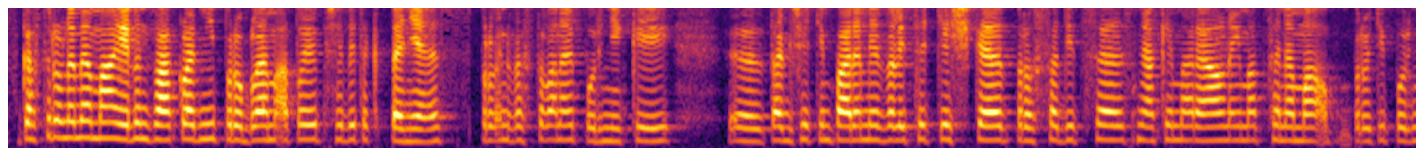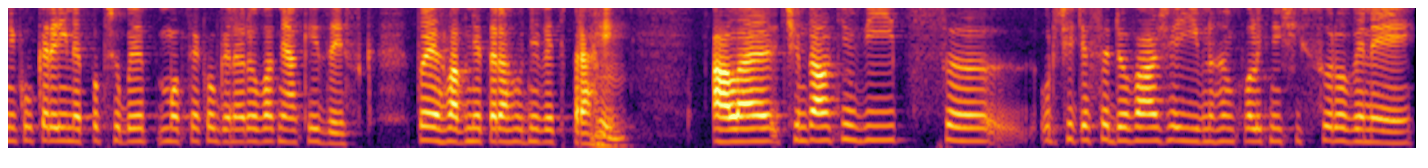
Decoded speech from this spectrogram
v gastronomii má jeden základní problém a to je přebytek peněz pro investované podniky. Eh, takže tím pádem je velice těžké prosadit se s nějakýma reálnýma cenama proti podniku, který nepotřebuje moc jako generovat nějaký zisk. To je hlavně teda hodně věc Prahy. Mm. Ale čím dál tím víc eh, určitě se dovážejí mnohem kvalitnější suroviny,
